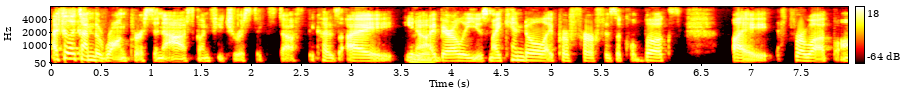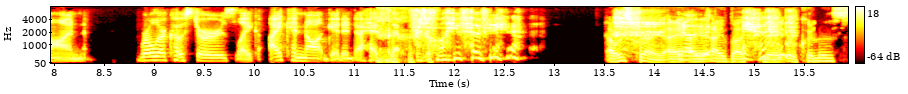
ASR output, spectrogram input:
I feel like I'm the wrong person to ask on futuristic stuff because I, you know, yeah. I barely use my Kindle. I prefer physical books. I throw up on roller coasters. Like I cannot get into headset for the life of me. I was trying. I, know, I, I, bought the Oculus.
